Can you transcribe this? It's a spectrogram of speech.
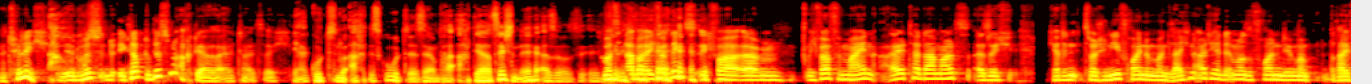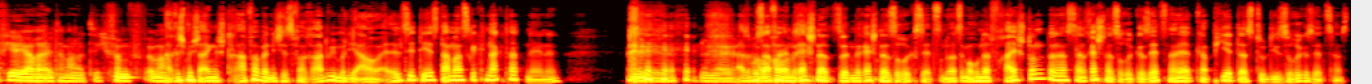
Natürlich. Ach, du bist, ich glaube, du bist nur acht Jahre älter als ich. Ja, gut, nur acht ist gut. Das ist ja ein paar acht Jahre zwischen, ne? Also. Was, aber ich war nix. Ich war, ähm, ich war für mein Alter damals, also ich, ich hatte zum Beispiel nie Freunde in meinem gleichen Alter. Ich hatte immer so Freunde, die immer drei, vier Jahre älter waren als ich. Fünf immer. Mache ich mich eigentlich strafbar, wenn ich jetzt verrate, wie man die AOL-CDs damals geknackt hat? Nee, ne? Nee, nee, nee, nee. Also musst einfach den Rechner, den Rechner zurücksetzen. Du hast immer 100 Freistunden, dann hast du deinen Rechner zurückgesetzt, dann hat er kapiert, dass du die zurückgesetzt hast.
